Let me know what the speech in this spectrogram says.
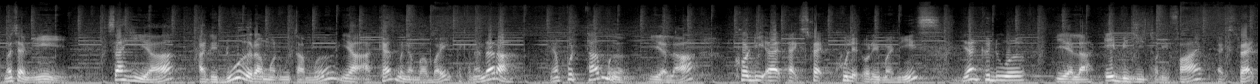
Macam ni, sahia ada dua ramuan utama yang akan menambah baik tekanan darah. Yang pertama ialah Cordial Extract Kulit Ori Manis. Yang kedua ialah ABG25 Extract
